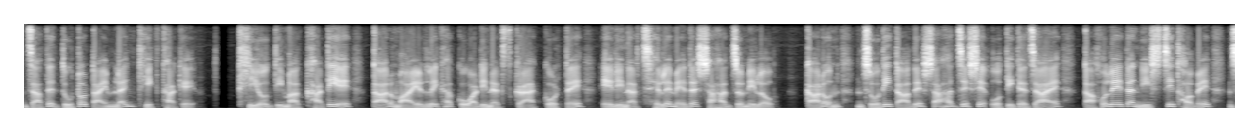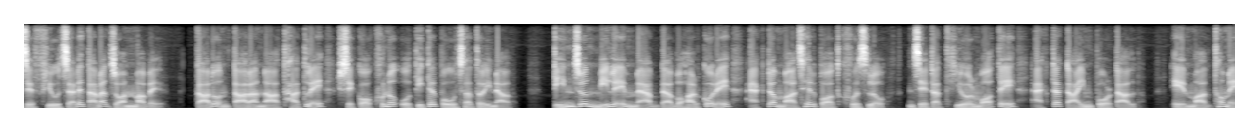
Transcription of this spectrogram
যাতে দুটো টাইমলাইন ঠিক থাকে। থিও দিমাগ খাটিয়ে তার মায়ের লেখা কোয়ার্ডিনেটস ক্র্যাক করতে এলিনার ছেলে মেয়েদের সাহায্য নিল। কারণ যদি তাদের সাহায্যে সে অতীতে যায়, তাহলে এটা নিশ্চিত হবে যে ফিউচারে তারা জন্মাবে। কারণ তারা না থাকলে সে কখনো অতীতে পৌঁছাতই না। তিনজন মিলে ম্যাপ ব্যবহার করে একটা মাঝের পথ খুঁজল, যেটা থিওর মতে একটা টাইম পোর্টাল এর মাধ্যমে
